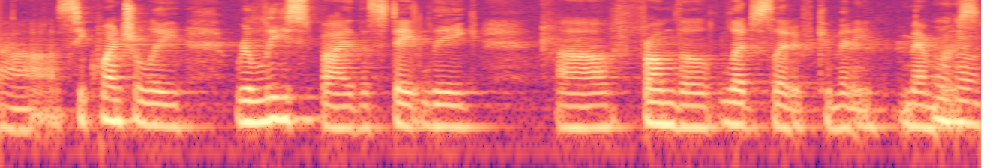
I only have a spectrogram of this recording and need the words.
uh, sequentially released by the state league uh, from the legislative committee members.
